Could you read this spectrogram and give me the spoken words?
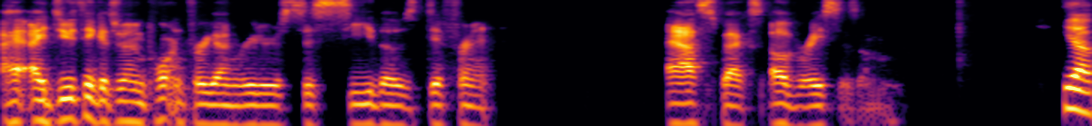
I, I do think it's really important for young readers to see those different aspects of racism. Yeah,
